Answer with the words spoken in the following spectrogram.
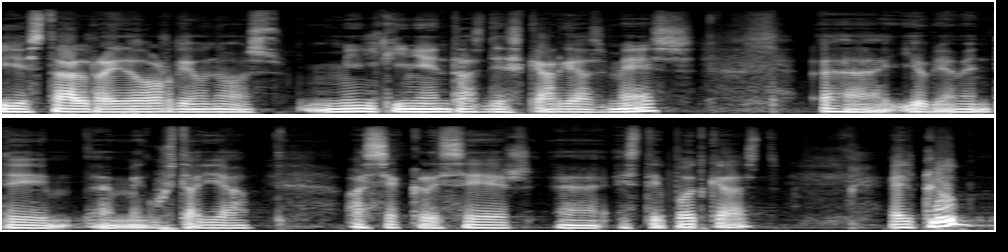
y está alrededor de unos 1500 descargas mes eh, y obviamente eh, me gustaría hacer crecer eh, este podcast. El club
